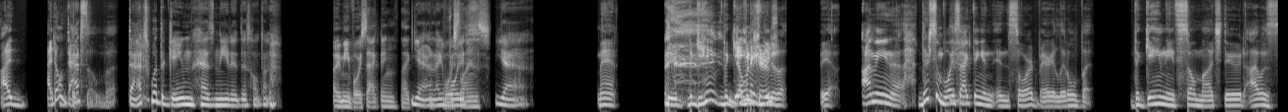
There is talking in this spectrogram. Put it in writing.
i i don't That's- think so but That's what the game has needed this whole time. Oh, you mean voice acting? Like Yeah, like voice, voice. lines? Yeah. man dude the game the game Nobody has cares. needed a- yeah i mean uh, there's some voice acting in, in sword very little but the game needs so much dude i was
